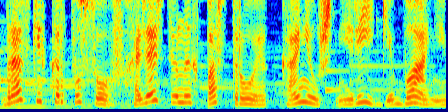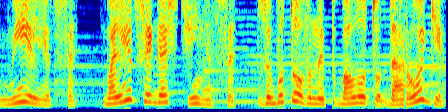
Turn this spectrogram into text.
братских корпусов, хозяйственных построек, конюшни, риги, бани, мельницы, больницы и гостиницы, забутованные по болоту дороги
